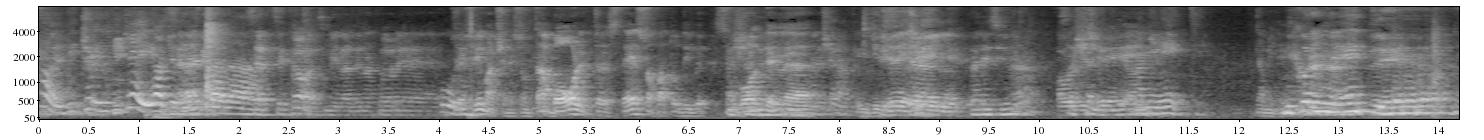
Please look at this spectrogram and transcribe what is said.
No, il DJ, il DJ oggi è diventata. Serze Cosmi, l'allenatore. Pure. Sì, sì, ma ce ne sono tanti. Bolt stesso ha fatto di, più volte il, il DJ. La Minetti. Nicola Minetti.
